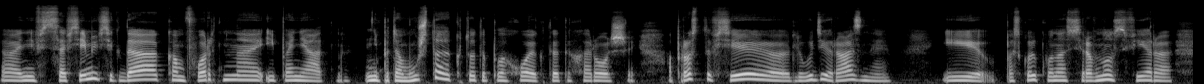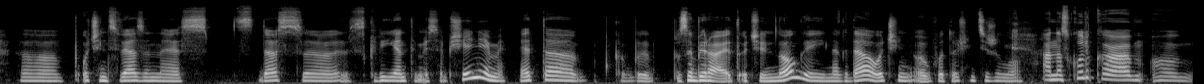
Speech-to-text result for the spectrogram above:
э, не со всеми всегда комфортно и понятно. Не потому что кто-то плохой, кто-то хороший, а просто все люди разные. И поскольку у нас все равно сфера э, очень связанная с, да, с, с клиентами, с общениями, это как бы забирает очень много, и иногда очень, вот, очень тяжело. А насколько э,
